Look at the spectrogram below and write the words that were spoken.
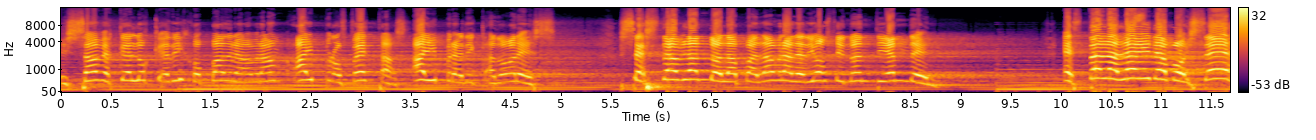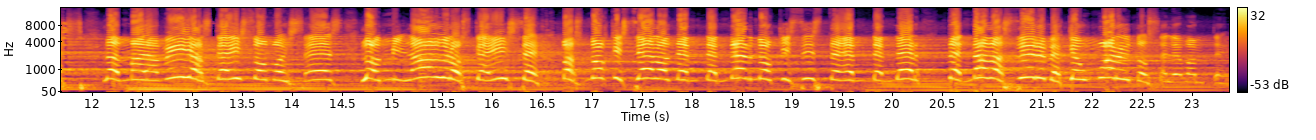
¿Y sabes qué es lo que dijo Padre Abraham? Hay profetas, hay predicadores. Se está hablando la palabra de Dios y no entienden. Está la ley de Moisés, las maravillas que hizo Moisés, los milagros que hice, mas no quisieron entender, no quisiste entender, de nada sirve que un muerto se levante.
